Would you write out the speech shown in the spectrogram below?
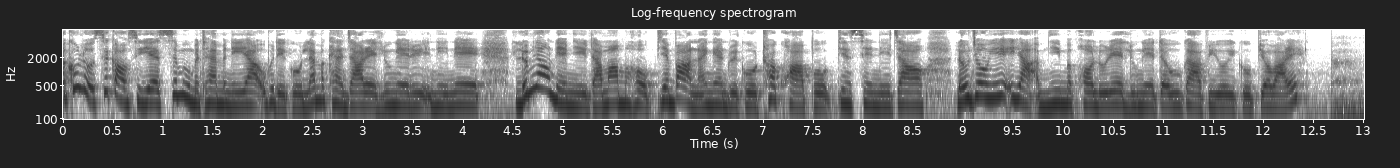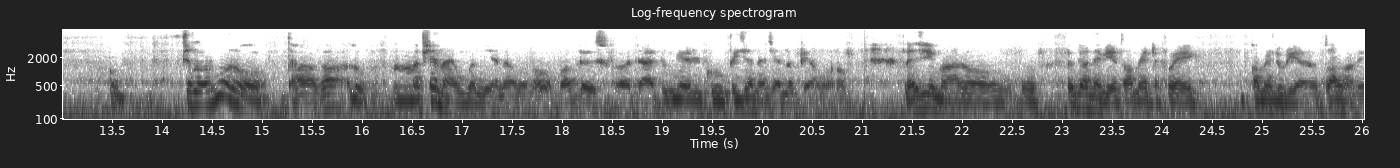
အခုလိုစစ်ကောင်စီရဲ့စစ်မှုမထမ်းမနေရဥပဒေကိုလက်မခံကြတဲ့လူငယ်တွေအနေနဲ့လွတ်မြောက်နေမြေဒါမှမဟုတ်ပြင်ပနိုင်ငံတွေကိုထွက်ခွာဖို့ပြင်ဆင်နေကြောင်းလုံခြုံရေးအရာအမည်မဖော်လိုတဲ့လူငယ်တအုပ်က VOA ကိုပြောပါတယ်ကျွန်တော်တို့ကတော့ဒါကအဲ့လိုမဖြစ်နိုင်ဘူးပဲမြင်တာပေါ့နော်ဘာဖြစ်လဲဆိုတော့ဒါလူငယ်တွေကိုပေးချက်နိုင်ချက်လုပ်တယ်ပေါ့နော်လက်ရှိမှာတော့ဟိုပြပြနေပြေသွားမဲ့တစ်ဖွဲ့ ကောမန့်လူတွေကတော့သွားမှာပဲ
